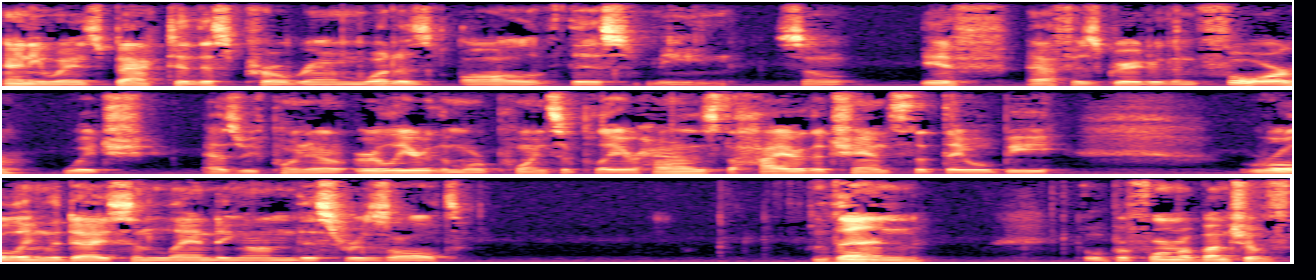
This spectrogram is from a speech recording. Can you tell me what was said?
anyways, back to this program. What does all of this mean? So, if f is greater than 4, which, as we've pointed out earlier, the more points a player has, the higher the chance that they will be rolling the dice and landing on this result. Then, it will perform a bunch of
